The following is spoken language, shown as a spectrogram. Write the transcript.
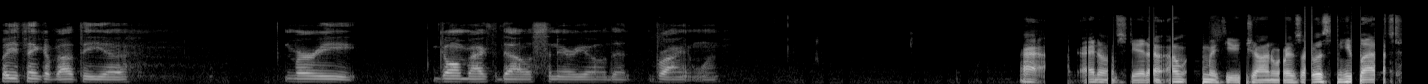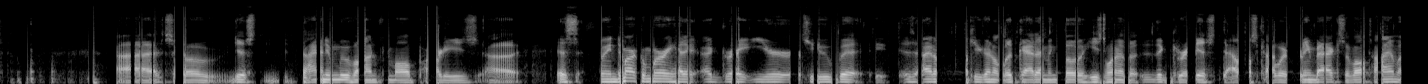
What do you think about the uh, Murray going back to Dallas scenario that Bryant won? I I don't see it. I'm, I'm with you, John. Whereas, like, listen, he left, uh, so just time to move on from all parties. Uh, I mean, DeMarco Murray had a, a great year or two, but I don't think you're going to look at him and go, he's one of the, the greatest Dallas Cowboy running backs of all time. I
